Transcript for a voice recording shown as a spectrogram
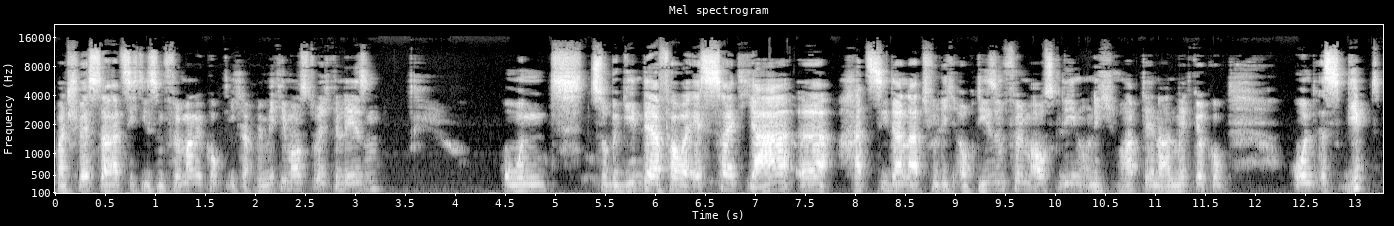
Meine Schwester hat sich diesen Film angeguckt, ich habe mir Mickey Maus durchgelesen. Und zu Beginn der VHS-Zeit, ja, äh, hat sie dann natürlich auch diesen Film ausgeliehen und ich habe den dann mitgeguckt. Und es gibt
